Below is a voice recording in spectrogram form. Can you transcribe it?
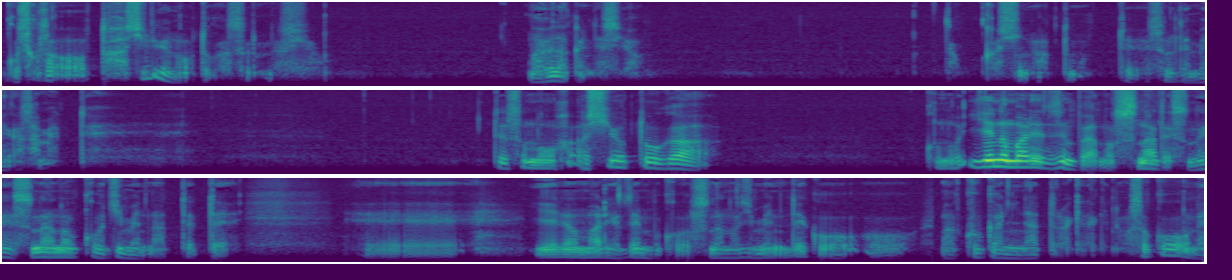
うゴソゴソっと走るような音がするんですよ。真夜中にですよ。おかしいなと思って。それで目が覚めて。でその足音がこの家の周り全部あの砂ですね。砂のこう地面になってて、えー、家の周りが全部こう砂の地面でこう、まあ、空間になってるわけだけどそこをね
